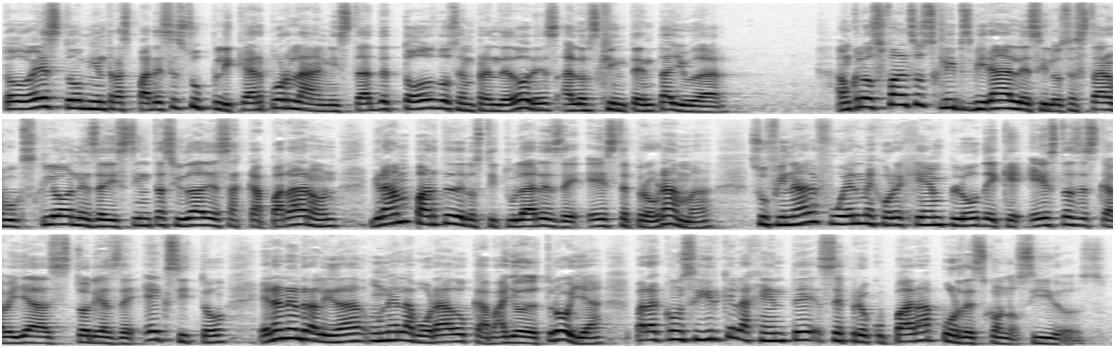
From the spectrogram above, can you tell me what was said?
Todo esto mientras parece suplicar por la amistad de todos los emprendedores a los que intenta ayudar. Aunque los falsos clips virales y los Starbucks clones de distintas ciudades acapararon gran parte de los titulares de este programa, su final fue el mejor ejemplo de que estas descabelladas historias de éxito eran en realidad un elaborado caballo de Troya para conseguir que la gente se preocupara por desconocidos.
